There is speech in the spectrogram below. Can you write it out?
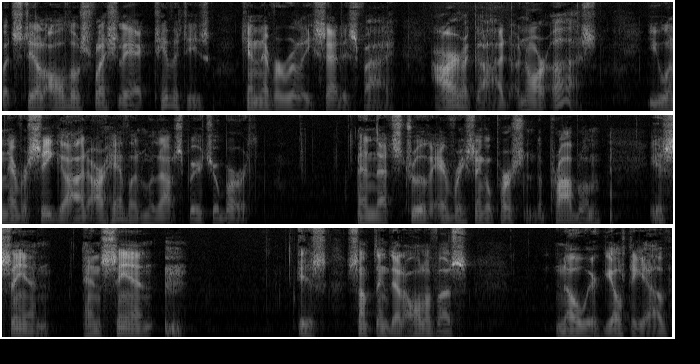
But still, all those fleshly activities can never really satisfy our God nor us. You will never see God or heaven without spiritual birth. And that's true of every single person. The problem is sin. And sin is something that all of us know we're guilty of,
